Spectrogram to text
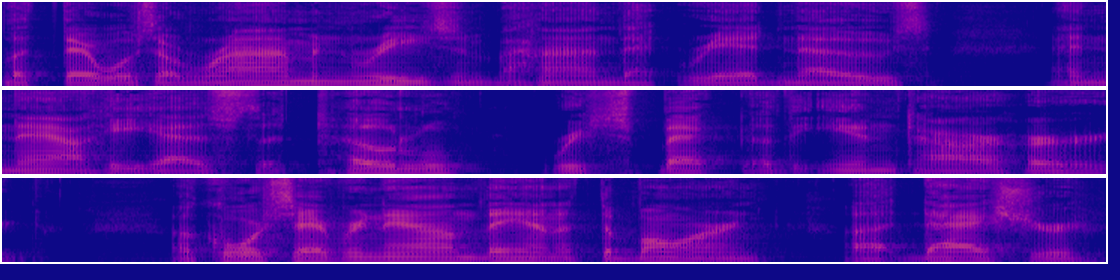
But there was a rhyme and reason behind that red nose, and now he has the total respect of the entire herd. Of course, every now and then at the barn, uh, Dasher,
